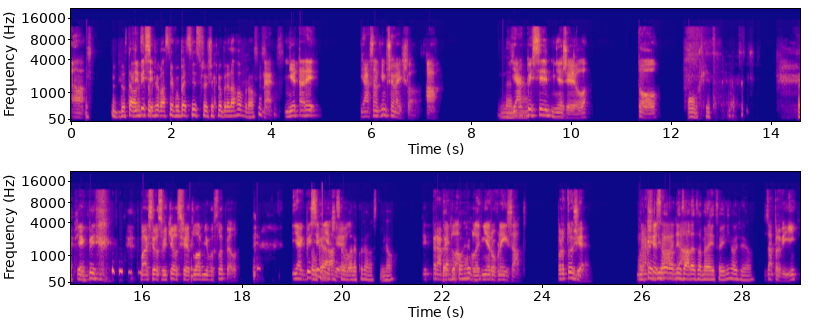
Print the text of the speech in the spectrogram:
A dostáváme Kdyby se k tomu, si- že vlastně vůbec nic, všechno bude na hovno. ne, mě tady, já jsem nad tím přemýšlel. A Ne, jak ne. by si měřil to, Oh shit. Jak by, máš si rozsvítil světlo a mě oslepil. Jak by si měřil a dokonalostí, no. ty pravidla ohledně rovných zad? Protože Pro naše každýho rovný záda, záda znamená něco jiného, že jo? za prvý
